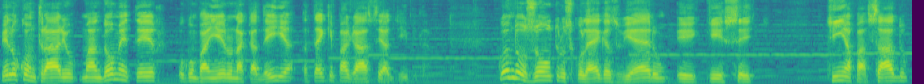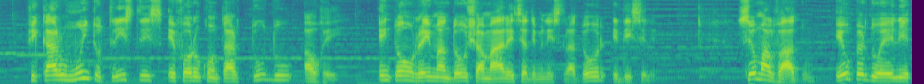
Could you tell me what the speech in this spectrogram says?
Pelo contrário, mandou meter o companheiro na cadeia até que pagasse a dívida. Quando os outros colegas vieram e que se tinha passado, ficaram muito tristes e foram contar tudo ao rei. Então o rei mandou chamar esse administrador e disse-lhe: Seu malvado, eu perdoei-lhe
